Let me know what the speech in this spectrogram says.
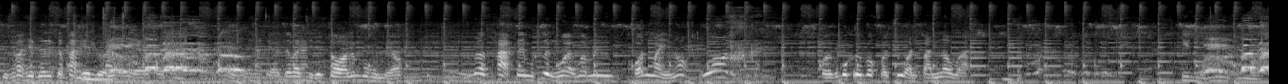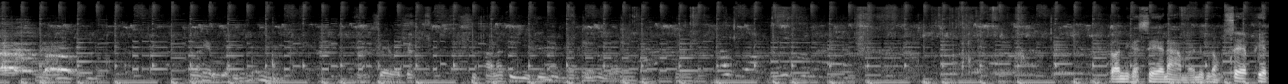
สิถ้าเฮ็ดได้กับผ้าเฮ็ดด้วยเออแต่แต่ว่าสิได้ต่อแล้วบ่ฮู้แมวเมื่อถากใส่มือขึ้นว่าว่ามันคอนใหม่เนาะโอ้ยข่อยก็บ่เคยว่าข่อยชวนปันแล้วว่ะกินบ่แซ่บอืมแซ่บจัก15นาที20นาทีตอนนี้ก็แช่น้ำไว้นะพี่น้องแช่เผ็ด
